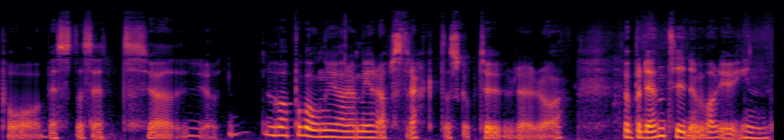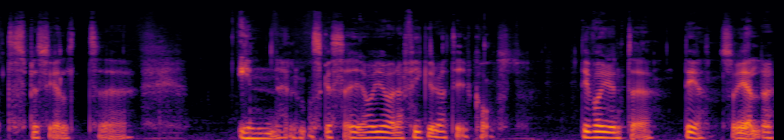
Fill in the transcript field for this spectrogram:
på bästa sätt. Så jag, jag var på gång att göra mer abstrakta skulpturer. Och, för på den tiden var det ju inte speciellt eh, in, eller man ska säga, att göra figurativ konst. Det var ju inte det som gällde.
